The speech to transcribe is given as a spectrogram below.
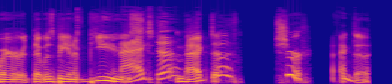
where that was being abused. Magda? Magda? Sure, Magda.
